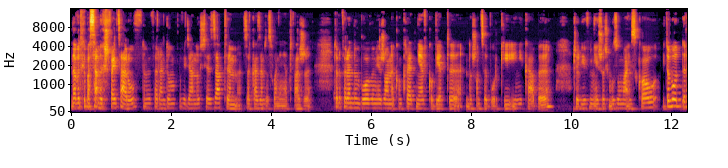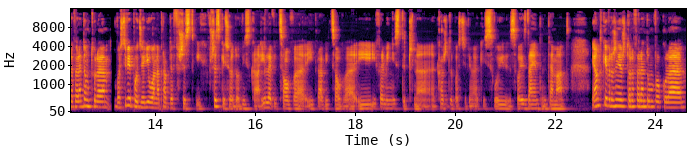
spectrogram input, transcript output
nawet chyba samych Szwajcarów. W tym referendum powiedziano się za tym zakazem zasłaniania twarzy. To referendum było wymierzone konkretnie w kobiety noszące burki i nikaby, czyli w mniejszość muzułmańską. I to było referendum, które właściwie podzieliło naprawdę wszystkich, wszystkie środowiska, i lewicowe, i prawicowe, i, i feministyczne. Każdy właściwie ma jakieś swój, swoje zdanie na ten temat. Ja mam takie wrażenie, że to referendum w ogóle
